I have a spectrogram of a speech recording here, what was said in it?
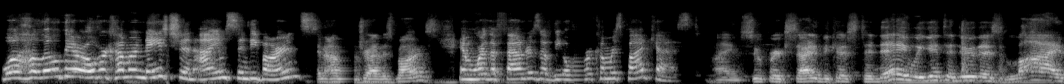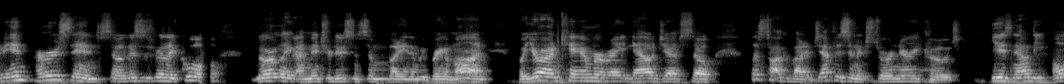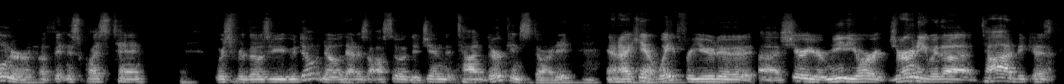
Well, hello there, Overcomer Nation. I am Cindy Barnes. And I'm Travis Barnes. And we're the founders of the Overcomers Podcast. I am super excited because today we get to do this live in person. So this is really cool. Normally, I'm introducing somebody and then we bring them on, but you're on camera right now, Jeff. So let's talk about it. Jeff is an extraordinary coach. He is now the owner of Fitness Quest 10 which for those of you who don't know, that is also the gym that Todd Durkin started. And I can't wait for you to uh, share your meteoric journey with uh, Todd because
